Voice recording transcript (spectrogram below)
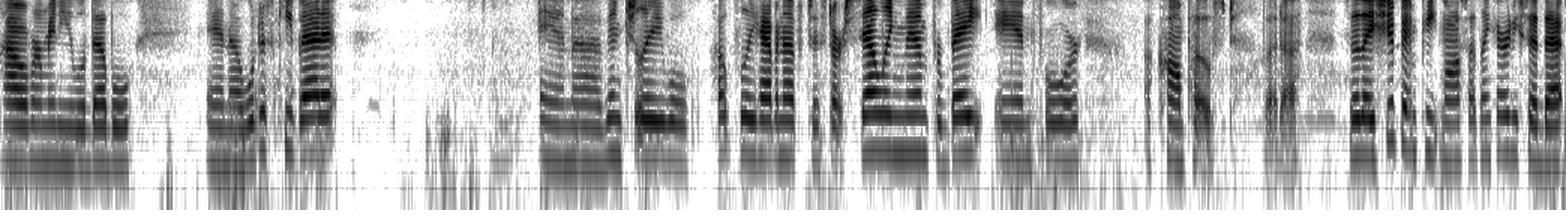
however many, will double. And uh, we'll just keep at it. And uh, eventually, we'll hopefully have enough to start selling them for bait and for a compost. But uh, so they ship it in peat moss. I think I already said that.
